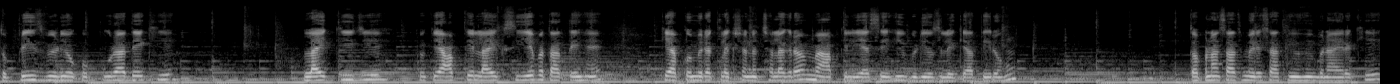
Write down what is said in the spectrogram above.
तो प्लीज़ वीडियो को पूरा देखिए। लाइक कीजिए, क्योंकि आपके लाइक्स ये बताते हैं कि आपको मेरा कलेक्शन अच्छा लग रहा है। मैं आपके लिए ऐसे ही वीडियोस लेके आती रहूँ। तो अपना साथ मेरे साथ यूँ ही बनाए रखिए।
